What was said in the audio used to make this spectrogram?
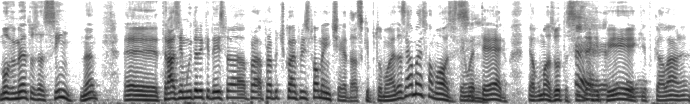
movimentos assim, né? é, trazem muita liquidez para Bitcoin, principalmente. É das criptomoedas é a mais famosa. Tem o Sim. Ethereum, tem algumas outras, XRP, É, que fica lá, né?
